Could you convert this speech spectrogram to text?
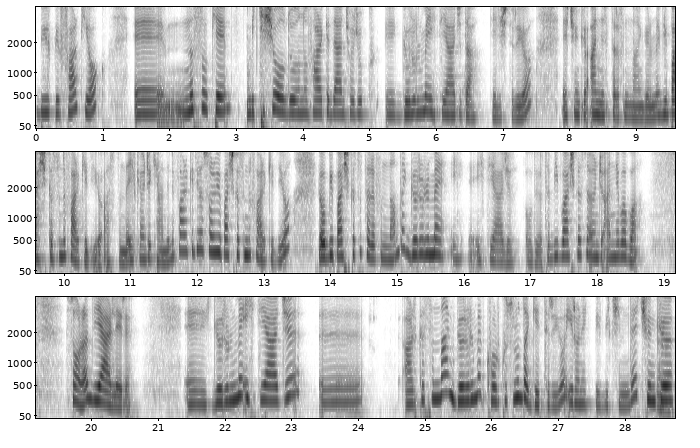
büyük bir fark yok. Ee, nasıl ki bir kişi olduğunu fark eden çocuk e, görülme ihtiyacı da geliştiriyor. E, çünkü annesi tarafından görülme bir başkasını fark ediyor aslında. İlk önce kendini fark ediyor sonra bir başkasını fark ediyor. Ve o bir başkası tarafından da görülme ihtiyacı oluyor. Tabii bir başkası önce anne baba sonra diğerleri. E, görülme ihtiyacı e, arkasından görülme korkusunu da getiriyor ironik bir biçimde. Çünkü evet.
